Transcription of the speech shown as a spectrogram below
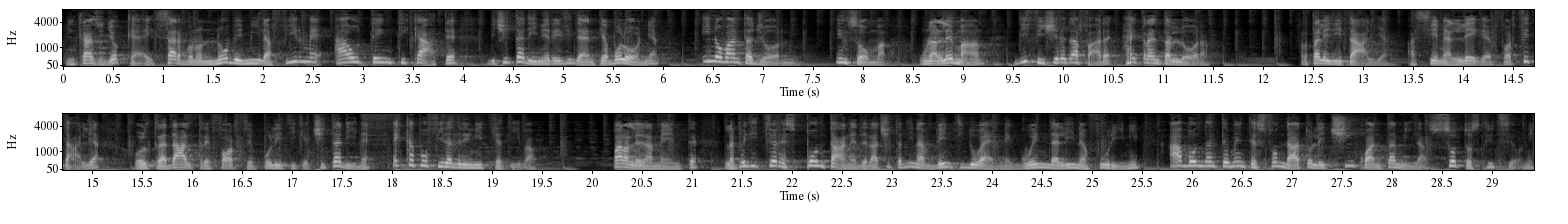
in caso di ok, servono 9.000 firme autenticate di cittadini residenti a Bologna in 90 giorni. Insomma, un alleman difficile da fare ai 30 all'ora. Fratelli d'Italia, assieme a Lega e Forza Italia, oltre ad altre forze politiche cittadine, è capofila dell'iniziativa. Parallelamente, la petizione spontanea della cittadina 22enne Gwendalina Furini ha abbondantemente sfondato le 50.000 sottoscrizioni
